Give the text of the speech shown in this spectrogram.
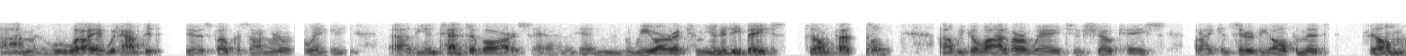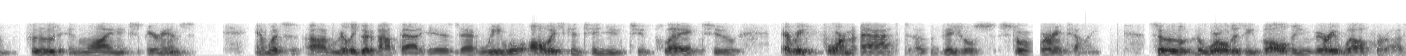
um, what I would have to do is focus on really uh, the intent of ours. And, and we are a community based film festival. Uh, we go out of our way to showcase what I consider the ultimate film, food, and wine experience. And what's uh, really good about that is that we will always continue to play to every format of visual storytelling. So the world is evolving very well for us,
